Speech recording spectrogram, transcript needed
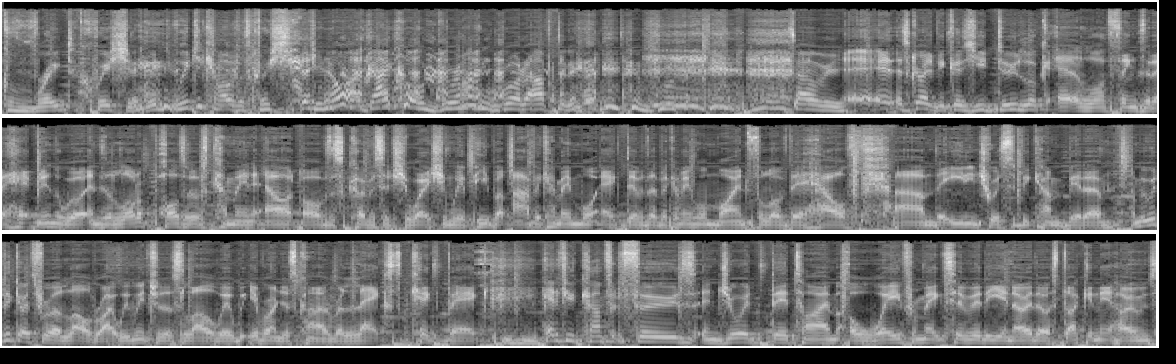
Great question. Where, where'd you come up with this question? You know, a guy called Grant brought it up today. Tell me. It's great because you do look at a lot of things that are happening in the world and there's a lot of positives coming out of this COVID situation where people are becoming more active, they're becoming more mindful of their health, um, their eating choices become better. I mean, we did go through a lull, right? We went through this lull where we, everyone just kind of relaxed, kicked back, had a few comfort foods, enjoyed their time away from activity, you know, they were stuck in their homes.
